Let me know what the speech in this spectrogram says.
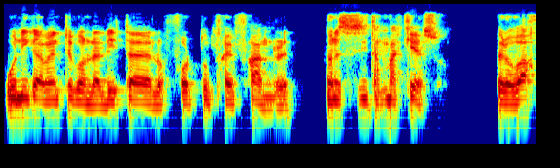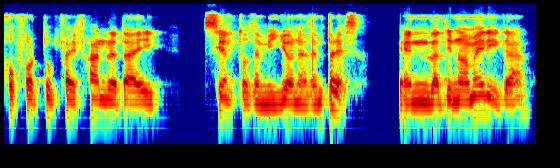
únicamente con la lista de los Fortune 500, no necesitas más que eso. Pero bajo Fortune 500 hay cientos de millones de empresas. En Latinoamérica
